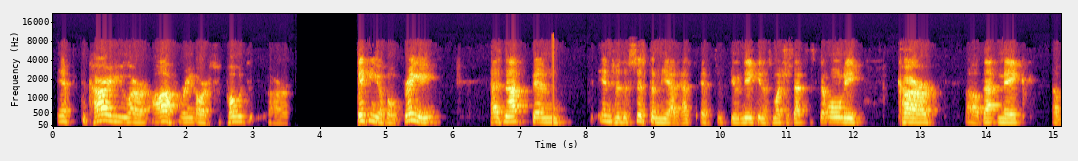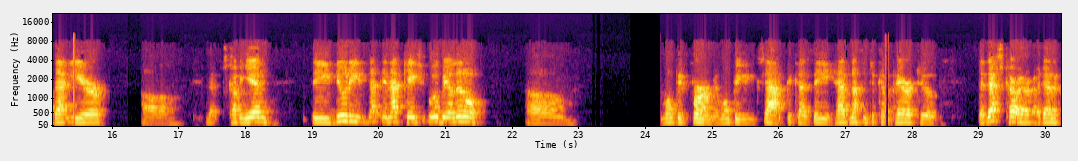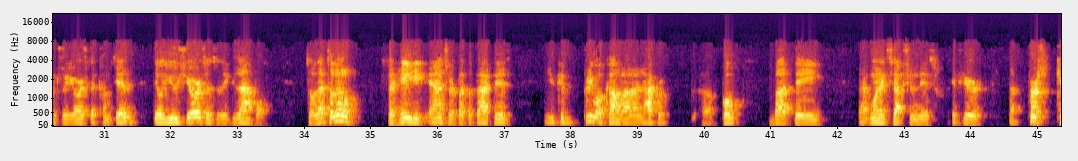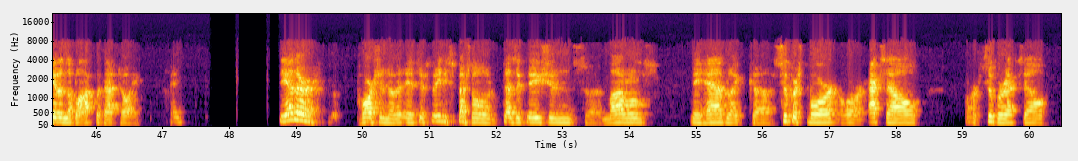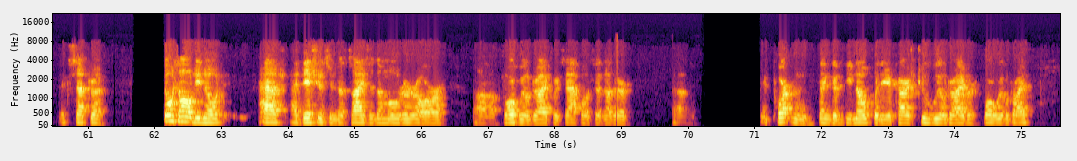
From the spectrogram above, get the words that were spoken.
if the car you are offering or supposed or thinking about bringing has not been into the system yet, has it's unique in as much as that's the only car of that make of that year uh, that's coming in, the duty that in that case will be a little um, won't be firm. It won't be exact because they have nothing to compare to. The next car identical to yours that comes in, they'll use yours as an example. So that's a little the hazy answer, but the fact is, you can pretty well count on an accurate uh, quote. But the that one exception is if you're the first kid on the block with that toy. Okay? The other portion of it is there's any special designations, uh, models they have like uh, Super Sport or XL or Super XL, etc. Those all denote additions in the size of the motor or uh, four-wheel drive, for example, is another uh, important thing to denote whether your car is two-wheel drive or four-wheel drive.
